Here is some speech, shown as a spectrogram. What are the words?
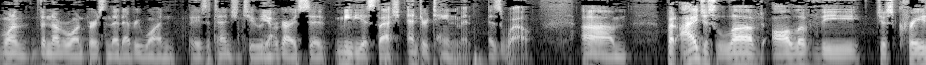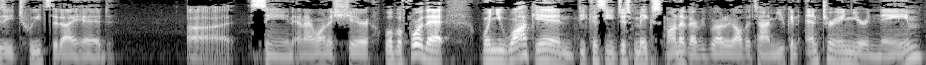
one of the number one person that everyone pays attention to in Yeah. regards to media slash entertainment as well. Um, but I just loved all of the just crazy tweets that I had uh, scene, and I want to share. Well, before that, when you walk in, because he just makes fun of everybody all the time, you can enter in your name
